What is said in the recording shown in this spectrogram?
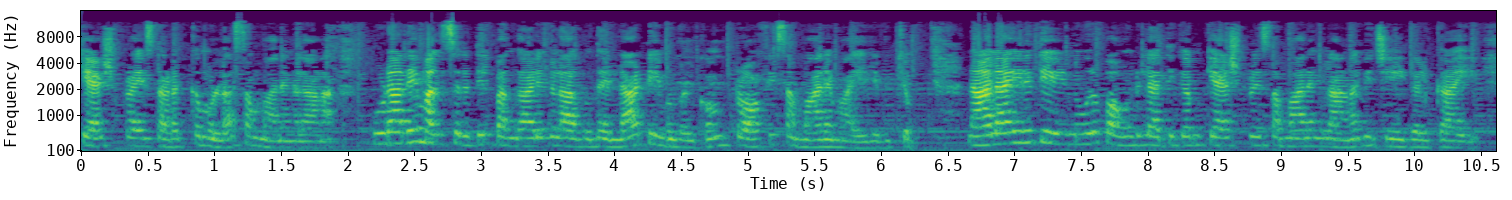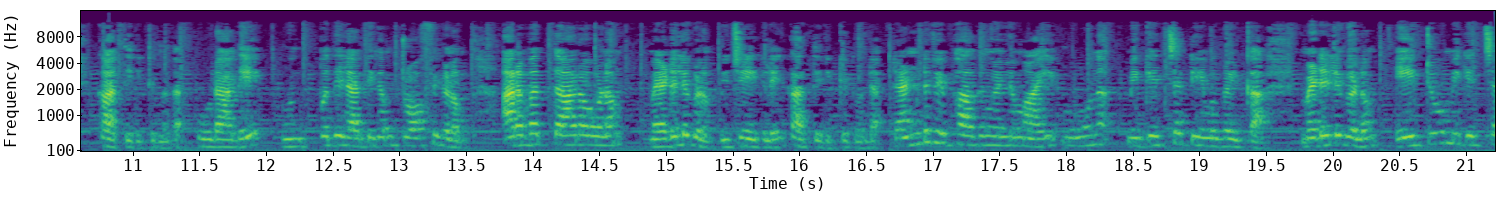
ക്യാഷ് പ്രൈസ് അടക്കമുള്ള സമ്മാനങ്ങളാണ്. കൂടാതെ മത്സരത്തിൽ പങ്കാളികളാകുന്ന എല്ലാ ടീമുകൾക്കും ട്രോഫി സമ്മാനമായി ലഭിക്കും. നാലായിരത്തി എഴുന്നൂറ് പൌണ്ടിലധികം ക്യാഷ് പ്രൈസ് സമ്മാനങ്ങളാണ് വിജയികൾക്കായി കാത്തിരിക്കുന്നത്. കൂടാതെ മുപ്പതിലധികം ട്രോഫികളും അറുപത്തി ആറോളം മെഡലുകളും വിജയികളെ കാത്തിരിക്കും കാത്തിരിക്കുന്നുണ്ട്. രണ്ട് വിഭാഗങ്ങളിലുമായി മൂന്ന് മികച്ച ടീമുകൾക്ക് മെഡലുകളും ഏറ്റവും മികച്ച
